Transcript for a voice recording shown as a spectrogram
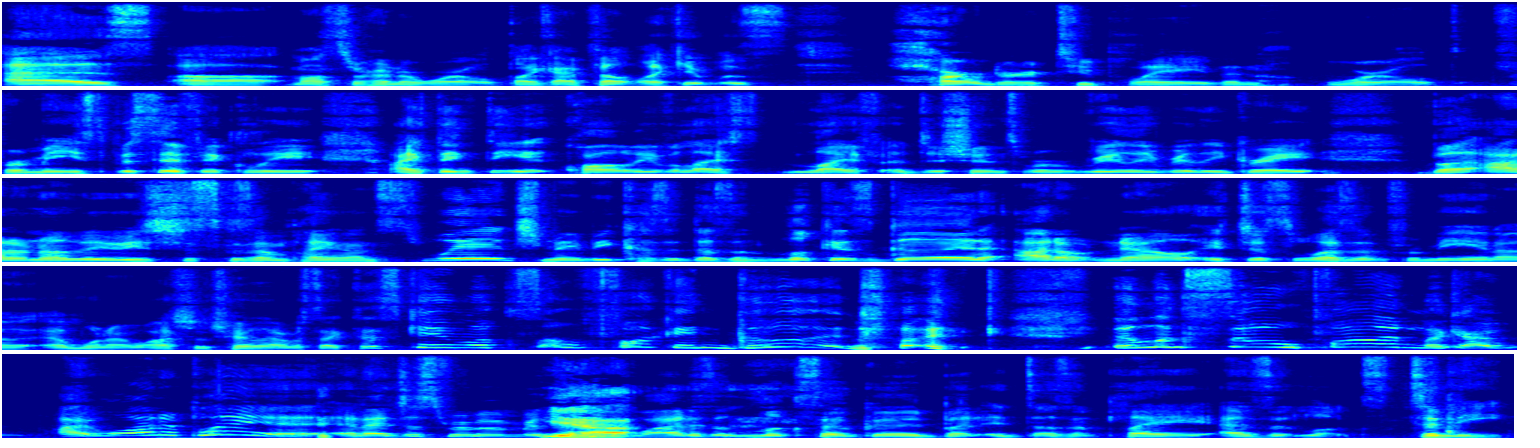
as uh, Monster Hunter World. Like I felt like it was harder to play than World for me specifically. I think the quality of life life additions were really really great, but I don't know. Maybe it's just because I'm playing on Switch. Maybe because it doesn't look as good. I don't know. It just wasn't for me. And, I, and when I watched the trailer, I was like, this game looks so fucking good. Like it looks so fun. Like I I want to play it. And I just remember Yeah. thinking, why does it look so good, but it doesn't play as it looks to me.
